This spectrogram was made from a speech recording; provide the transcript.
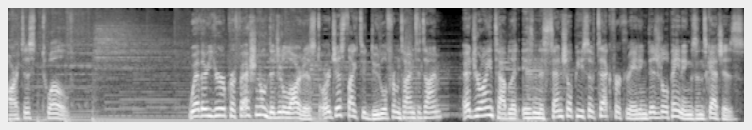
Artist 12. Whether you're a professional digital artist or just like to doodle from time to time, a drawing tablet is an essential piece of tech for creating digital paintings and sketches.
